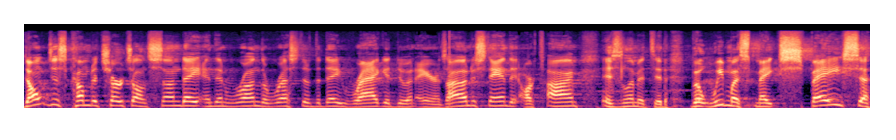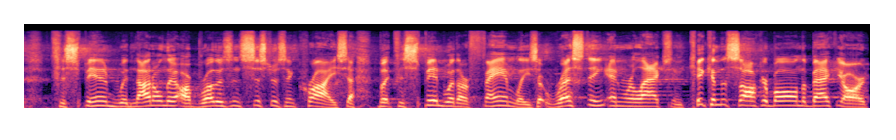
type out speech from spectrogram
don't just come to church on Sunday and then run the rest of the day ragged doing errands. I understand that our time is limited, but we must make space uh, to spend with not only our brothers and sisters in Christ, but to spend with our families, resting and relaxing, kicking the soccer ball in the backyard,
